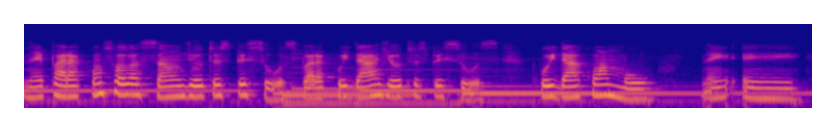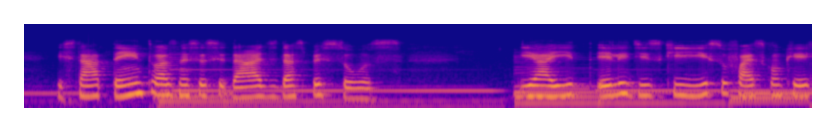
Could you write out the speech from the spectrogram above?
né, para a consolação de outras pessoas, para cuidar de outras pessoas, cuidar com amor, né, é, estar atento às necessidades das pessoas. E aí ele diz que isso faz com que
